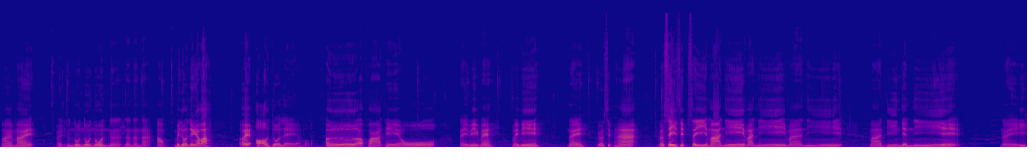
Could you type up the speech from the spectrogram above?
ไม่ไม่เอ้นู่นนู่นนู่นน่ะนั่นนั่นน่ะเอาไม่โดนได้ไงวะเอ้ยอ๋อโดนแล้ว เอออควาเทลไหนมีอีกไหมไม่มี ไหนเวลสิบห้าเวลสี่สิบสี่มานี่มานี่มานี่มาดีเดี๋ยวนี้ ไหนอีก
